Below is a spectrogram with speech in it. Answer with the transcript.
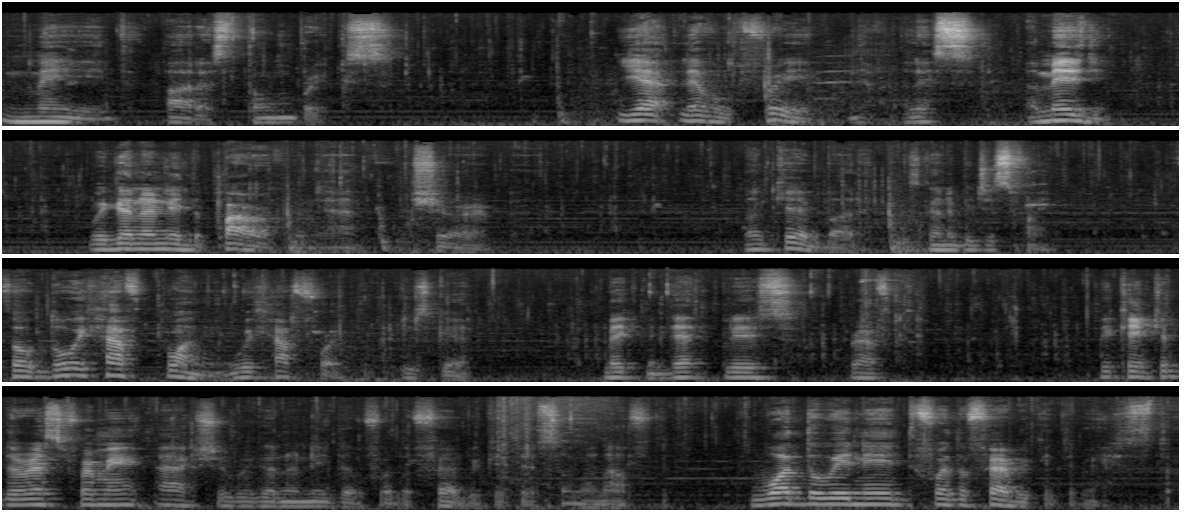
made out of stone bricks. Yeah, level 3, nevertheless. Amazing. We're gonna need the power for that, sure. Don't care about it, it's gonna be just fine. So, do we have 20? We have 40, it's good. Make me that, please. Craft. You can keep the rest for me. Actually, we're gonna need them for the fabricator soon enough. What do we need for the fabricator, mister?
